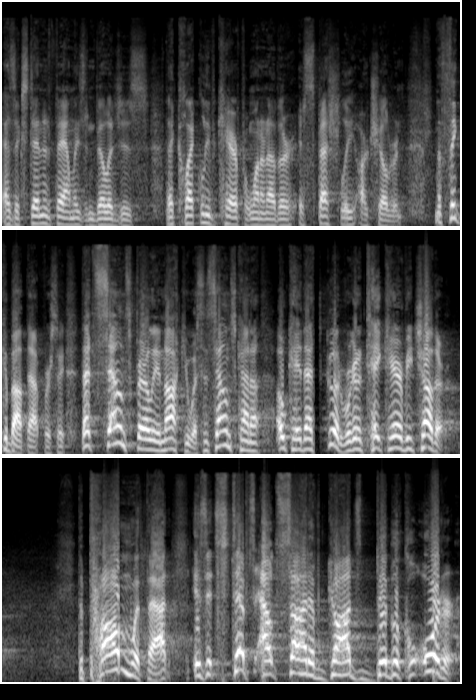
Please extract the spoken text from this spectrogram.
as extended families and villages that collectively care for one another, especially our children. Now, think about that for a second. That sounds fairly innocuous. It sounds kind of, okay, that's good. We're going to take care of each other. The problem with that is it steps outside of God's biblical order.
